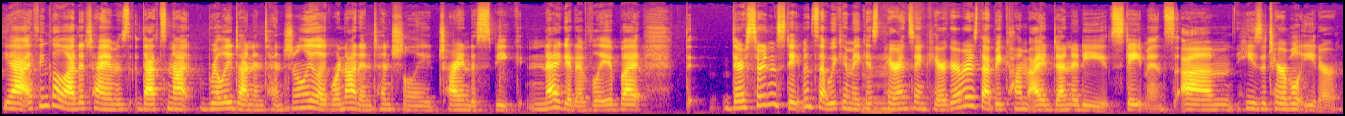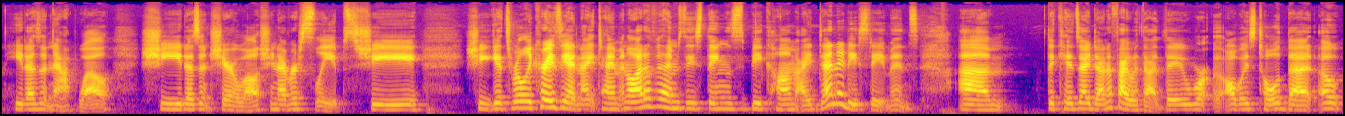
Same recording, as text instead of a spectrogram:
Yeah, I think a lot of times that's not really done intentionally. Like, we're not intentionally trying to speak negatively, but there's certain statements that we can make as parents and caregivers that become identity statements. Um, he's a terrible eater. He doesn't nap well. She doesn't share well. She never sleeps. She she gets really crazy at nighttime, and a lot of times these things become identity statements. Um, the kids identify with that. They were always told that, oh,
